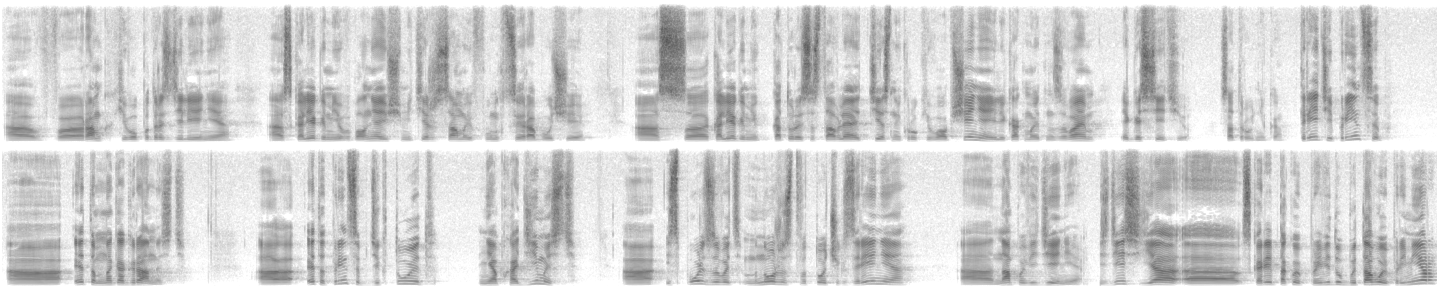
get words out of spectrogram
в рамках его подразделения, с коллегами, выполняющими те же самые функции рабочие, с коллегами, которые составляют тесный круг его общения или, как мы это называем, эго-сетью сотрудника. Третий принцип – это многогранность. Этот принцип диктует необходимость использовать множество точек зрения на поведение. Здесь я скорее такой приведу бытовой пример,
